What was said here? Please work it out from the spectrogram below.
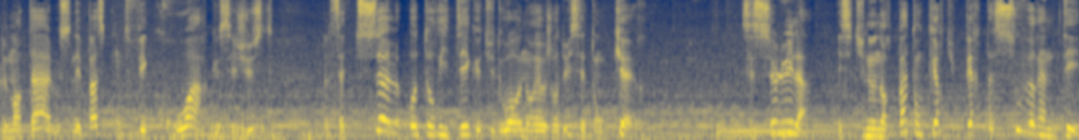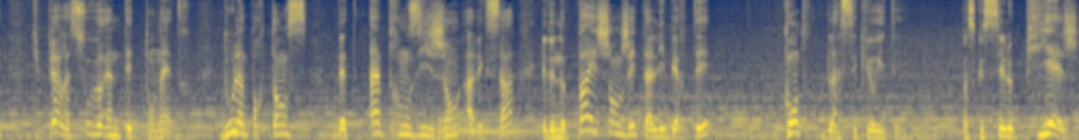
le mental ou ce n'est pas ce qu'on te fait croire que c'est juste. Cette seule autorité que tu dois honorer aujourd'hui, c'est ton cœur. C'est celui-là. Et si tu n'honores pas ton cœur, tu perds ta souveraineté. Tu perds la souveraineté de ton être. D'où l'importance d'être intransigeant avec ça et de ne pas échanger ta liberté contre de la sécurité. Parce que c'est le piège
